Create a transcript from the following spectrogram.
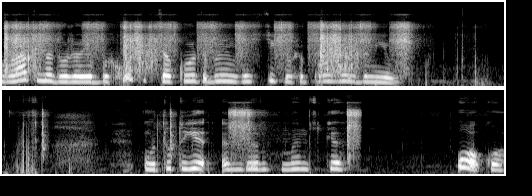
Грати не дуже якби хочеться, коли ти блін вже стільки вже прожив днів. О, тут є ендерменське око.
